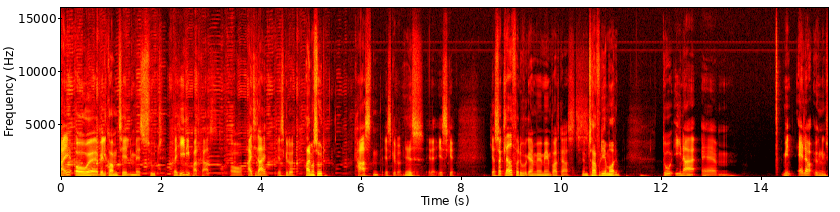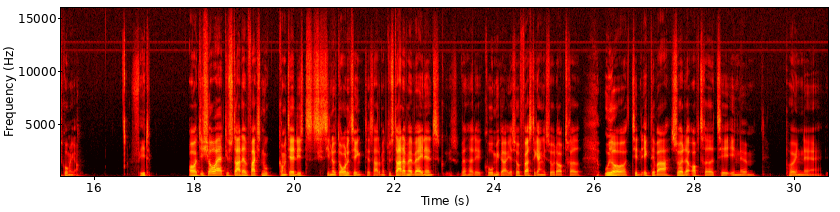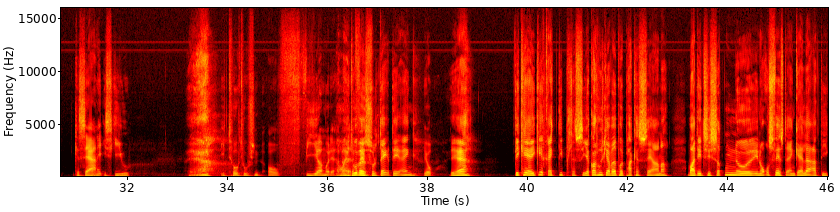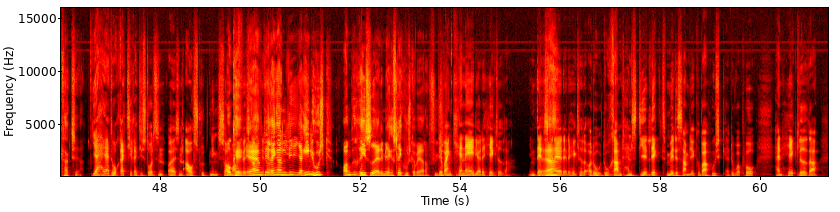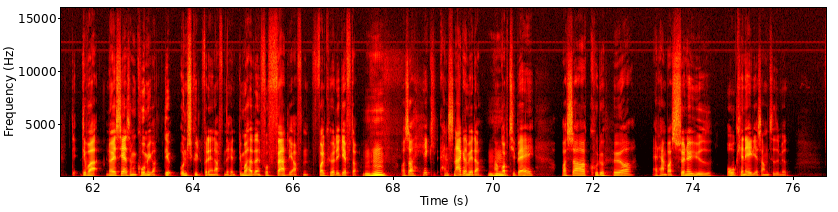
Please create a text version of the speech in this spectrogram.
Hej og øh, velkommen til Masud Bahidi podcast. Og hej til dig, Eske Lund. Hej Masud. Karsten Eske Lund. Yes. Eller Eske. Jeg er så glad for, at du vil gerne være med i en podcast. Jamen tak fordi jeg måtte. Du er en af øh, min aller yndlingskomikere. Fedt. Og det sjove er, at du startede faktisk, nu kommer til at lige sige noget dårligt ting til at starte med. Du startede med at være en af hvad hedder det, komikere. Jeg så første gang, jeg så dig optræde, udover til den ægte var, så jeg dig optræde til en, øh, på en øh, kaserne i Skive Ja. i 2004, må det have Nå, været. ja, du har været soldat der, ikke? Jo. Ja. Det kan jeg ikke rigtig placere. Jeg kan godt huske, at jeg har været på et par kaserner. Var det til sådan noget, en årsfest af en gala-agtig karakter? Ja, ja, det var rigtig, rigtig stort sådan, og sådan afslutning, sommerfest. Okay, ja, det ringer en lige. Jeg kan egentlig huske omridset af det, men jeg kan slet ikke huske at være der fysisk. Det var en kanadier, der hæklede dig. En dansk Ja. kanadier, der hæklede dig. Og du, du ramte hans dialekt med det samme. Jeg kunne bare huske, at du var på. Han hæklede dig. Det, det var, når jeg ser det som en komiker, det er undskyld for den aften derhen. Det må have været en forfærdelig aften. Folk hørte ikke efter. Mm-hmm. Og så hækl, han snakkede med dig. Mm-hmm. Han råbte tilbage. Og så kunne du høre, at han var sønderjyde og kanadier samtidig med.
